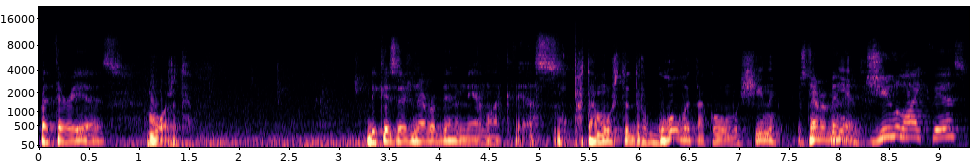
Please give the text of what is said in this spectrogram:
But there is, Может. because there's never been a man like this. Потому что другого такого мужчины There's never been a Нет. Jew like this.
